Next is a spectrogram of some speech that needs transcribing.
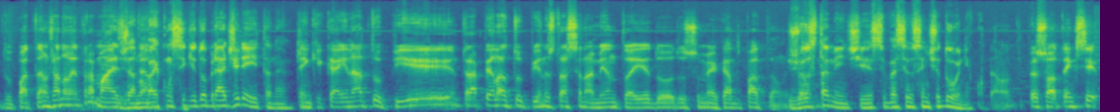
do patão já não entra mais. Já então. não vai conseguir dobrar a direita, né? Tem que cair na Tupi e entrar pela Tupi no estacionamento aí do, do supermercado Patão. Então, Justamente, esse vai ser o sentido único. Então, o pessoal tem que se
